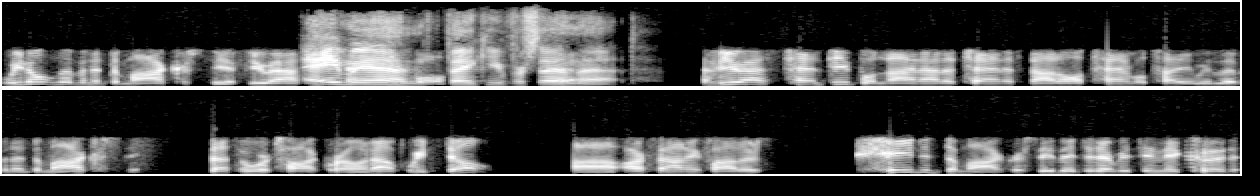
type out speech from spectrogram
we don't live in a democracy. If you ask, Amen. People, Thank you for saying yeah, that. If you ask ten people, nine out of ten, if not all ten, will tell you we live in a democracy. That's what we're taught growing up. We don't. Uh, our founding fathers hated democracy. They did everything they could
